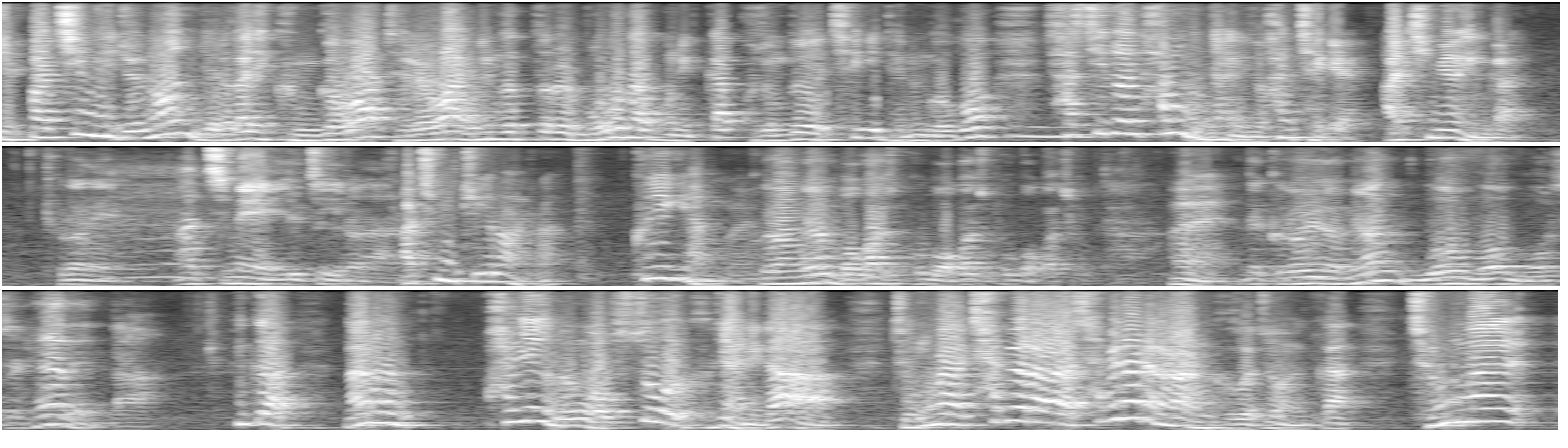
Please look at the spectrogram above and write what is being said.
뒷받침해주는 여러 가지 근거와 자료와 이런 것들을 모으다 보니까 그 정도의 책이 되는 거고 사실은 한 문장이죠. 한 책에. 아침형 인간. 그러네. 아침에 일찍 일어나라. 아침 일찍 일어나라. 그 얘기 하는 거예요. 그러면 뭐가 좋고 뭐가 좋고 뭐가 좋다. 네. 근데 그러려면 뭐 뭐 무엇을 해야 된다. 그러니까 나는 할 얘기가 너무 없어 그게 아니라 정말 차별화 차별화라는 그거죠. 그러니까 정말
